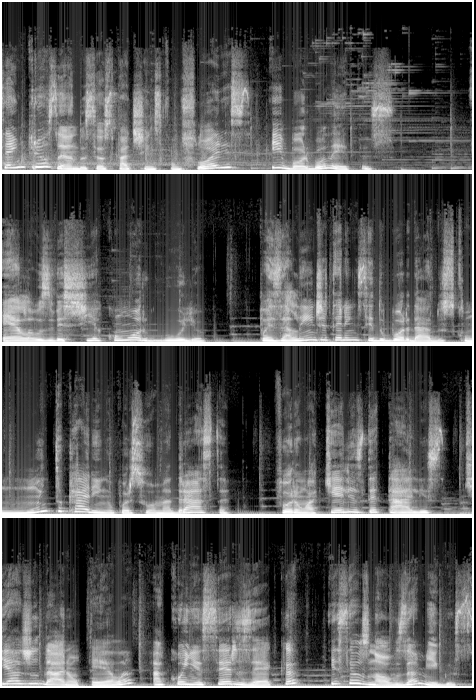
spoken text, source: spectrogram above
sempre usando seus patins com flores e borboletas. Ela os vestia com orgulho, pois além de terem sido bordados com muito carinho por sua madrasta, foram aqueles detalhes que ajudaram ela a conhecer Zeca e seus novos amigos.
